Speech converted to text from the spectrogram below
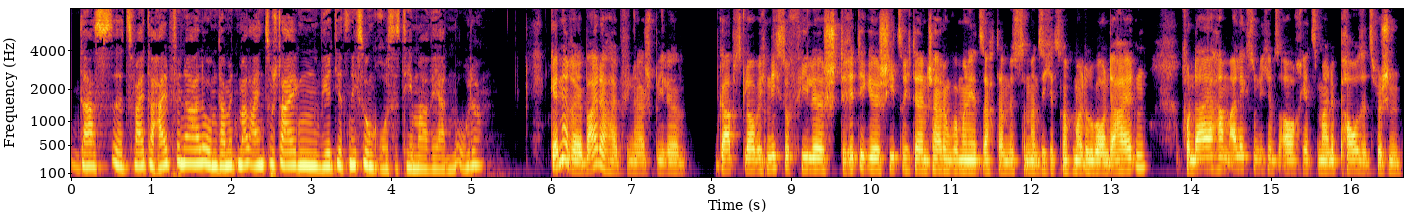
das äh, zweite Halbfinale, um damit mal einzusteigen, wird jetzt nicht so ein großes Thema werden, oder? generell beide Halbfinalspiele gab es, glaube ich, nicht so viele strittige Schiedsrichterentscheidungen, wo man jetzt sagt, da müsste man sich jetzt nochmal drüber unterhalten. Von daher haben Alex und ich uns auch jetzt mal eine Pause zwischen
